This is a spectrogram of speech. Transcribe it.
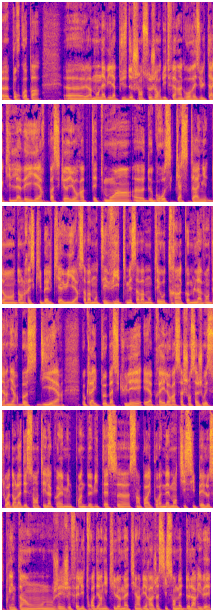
Euh, pourquoi pas? Euh, À mon avis, il a plus de chances aujourd'hui de faire un gros résultat qu'il l'avait hier parce qu'il y aura peut-être moins euh, de grosses castagnes dans, dans le resquibel qu'il y a eu hier. Ça va monter vite, mais ça va monter au train comme l'avant-dernière bosse d'hier. Donc là, il peut basculer et après, il aura sa chance à jouer soit dans la descente, il a quand même une pointe de vitesse euh, sympa, il pourrait même anticiper le sprint. Hein. J'ai fait les trois derniers kilomètres, il y a un virage à 600 mètres de l'arrivée.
